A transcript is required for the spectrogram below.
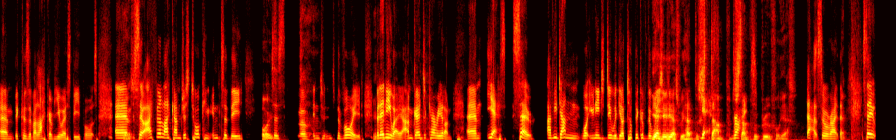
um, because of a lack of USB ports. Um, Yes. so I feel like I'm just talking into the into, into into the void. But anyway, I'm going to carry on. Um, yes. So have you done what you need to do with your topic of the yes, week? yes, yes. Yes. We had the Yes, stamp, the stamp of approval. Yes. That's all right then. So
